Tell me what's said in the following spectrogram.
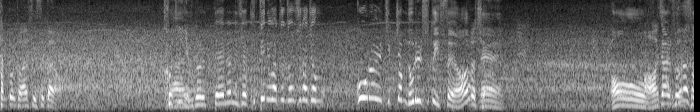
한 골 더 할 수 있을까요? 자, 코티뉴. 이럴 때는 이제 쿠티뉴 같은 선수가 좀 골을 직접 노릴 수도 있어요. 그렇죠. 네. 오, 어, 비달 잘 선수. 돌아서.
